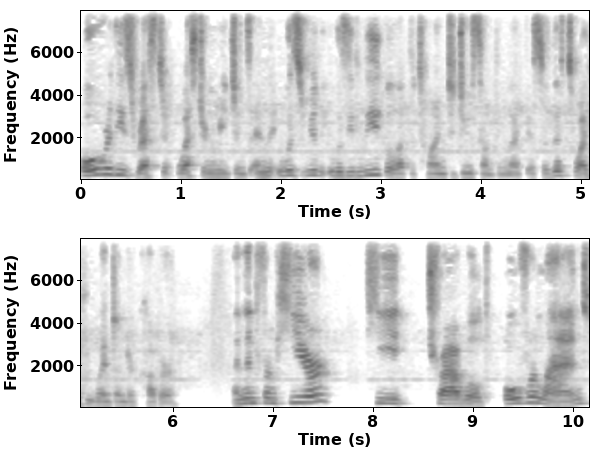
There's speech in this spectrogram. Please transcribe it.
over these western regions. And it was really, it was illegal at the time to do something like this. So that's why he went undercover. And then from here, he traveled overland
